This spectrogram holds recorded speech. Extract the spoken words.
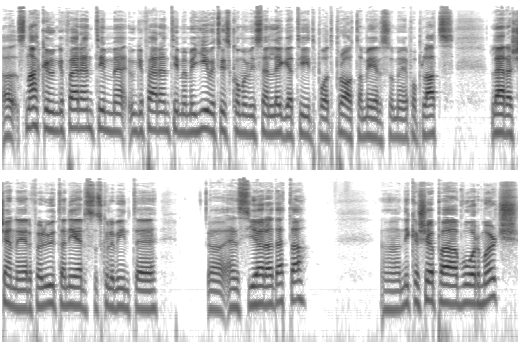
Uh, snacka ungefär en timme, ungefär en timme, men givetvis kommer vi sen lägga tid på att prata med er som är på plats. Lära känna er, för utan er så skulle vi inte uh, ens göra detta. Uh, Ni kan köpa vår merch.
